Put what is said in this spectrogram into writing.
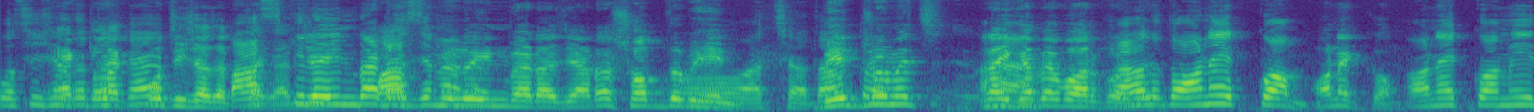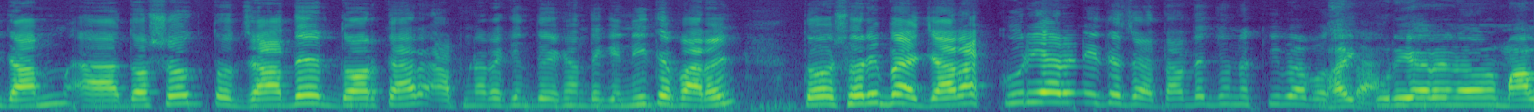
পঁচিশ হাজার টাকা পঁচিশ হাজার টাকা কিলো ইনভার্টার কিলো ইনভার্টার যেটা শব্দবিহীন। আচ্ছা, বেডরুমে রাইখা হ্যাঁ, ব্যবহার করবে তাহলে তো অনেক কম। অনেক কম। অনেক কমই দাম। দর্শক তো যাদের দরকার আপনারা কিন্তু এখান থেকে নিতে পারেন। তো শরীফ ভাই যারা কুরিয়ারে নিতে চায় তাদের জন্য কি ব্যবস্থা? ভাই কুরিয়ারে নেওয়ার মাল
